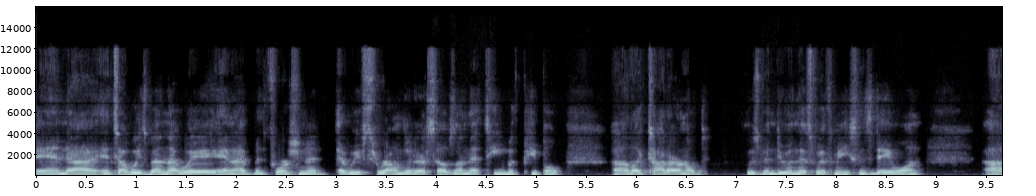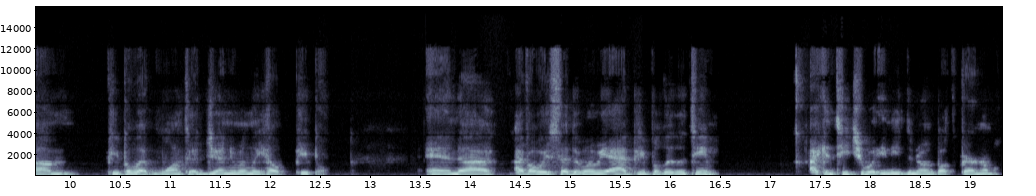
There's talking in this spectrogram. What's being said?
And uh, it's always been that way. And I've been fortunate that we've surrounded ourselves on that team with people uh, like Todd Arnold, who's been doing this with me since day one. Um, people that want to genuinely help people. And uh, I've always said that when we add people to the team, I can teach you what you need to know about the paranormal.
